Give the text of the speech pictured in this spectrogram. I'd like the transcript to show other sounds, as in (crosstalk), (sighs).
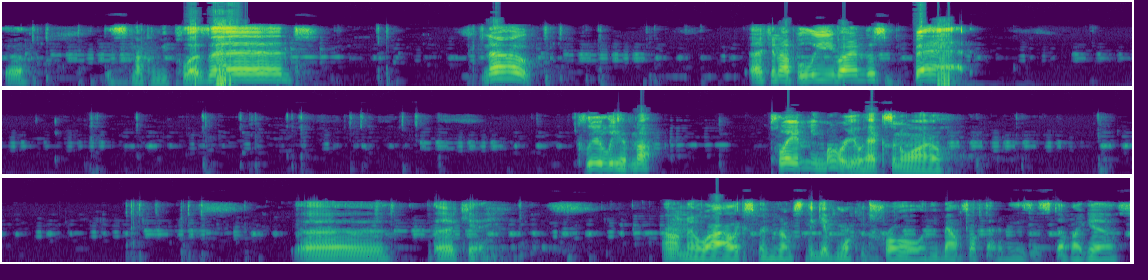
Ugh. This is not going to be pleasant. No! I cannot believe I am this bad. Clearly have not played any Mario Hex in a while. Uh, okay. I don't know why I like spin jumps. They give more control and you bounce off enemies and stuff, I guess.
